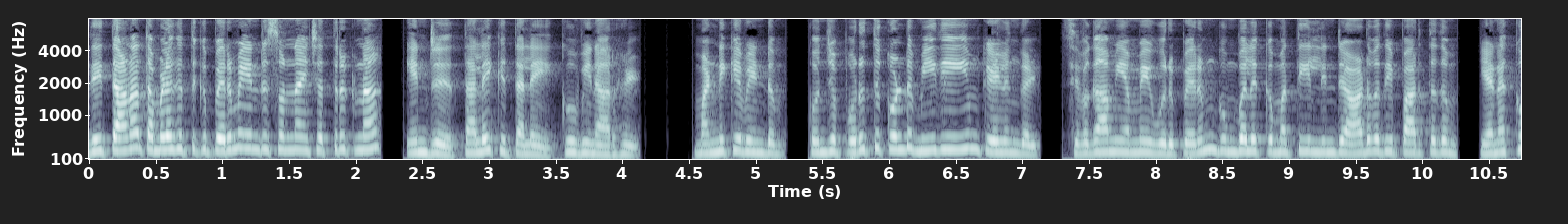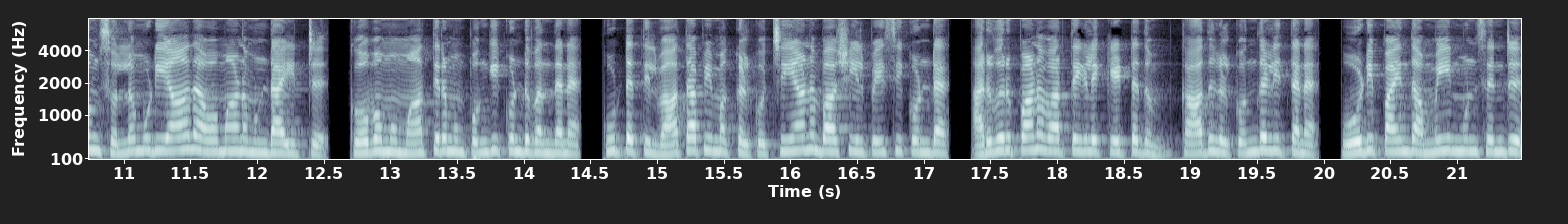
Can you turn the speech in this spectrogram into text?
இதைத்தானா தமிழகத்துக்கு பெருமை என்று சொன்னாய் சத்ருக்னா? என்று தலைக்கு தலை கூவினார்கள். மன்னிக்க வேண்டும். கொஞ்சம் பொறுத்துக்கொண்டு மீதியையும் கேளுங்கள். சிவகாமி அம்மை ஒரு பெரும் கும்பலுக்கு மத்தியில் நின்று ஆடுவதை பார்த்ததும் எனக்கும் சொல்ல முடியாத அவமானம் உண்டாயிற்று. கோபமும் மாத்திரமும் பொங்கிக் கொண்டு வந்தன. கூட்டத்தில் வாதாபி மக்கள் கொச்சையான பாஷையில் பேசிக்கொண்ட அருவறுப்பான வார்த்தைகளை கேட்டதும் காதுகள் கொந்தளித்தன. ஓடிப்பாய்ந்து அம்மையின் முன் சென்று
